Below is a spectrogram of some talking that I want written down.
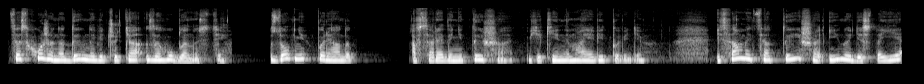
Це схоже на дивне відчуття загубленості, зовні порядок, а всередині тиша, в якій немає відповіді. І саме ця тиша іноді стає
